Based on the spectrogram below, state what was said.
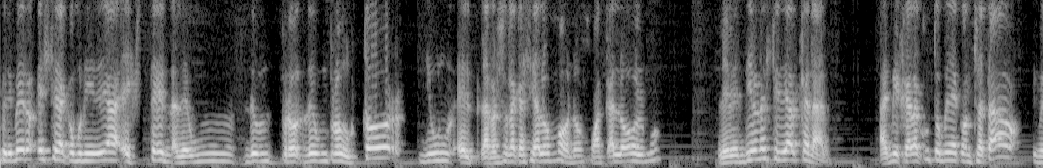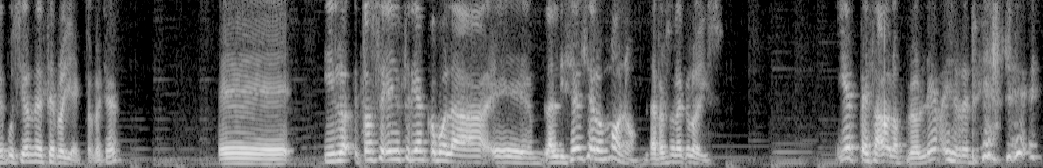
primero, esta era idea externa de un, de un, pro- de un productor y un, el- la persona que hacía los monos, Juan Carlos Olmo, le vendieron esta idea al canal. A el canal justo me había contratado y me pusieron en este proyecto, ¿cachai? Eh, y lo- entonces ellos tenían como la, eh, la licencia de los monos, la persona que lo hizo. Y empezaron los problemas y de repente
